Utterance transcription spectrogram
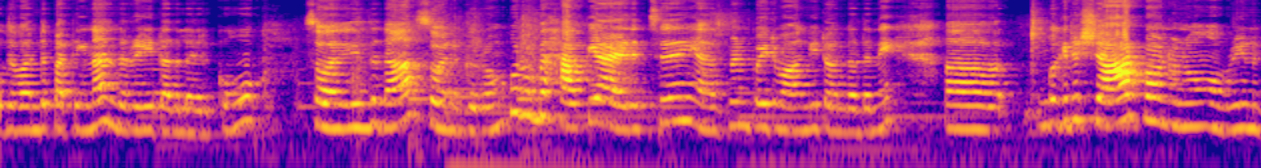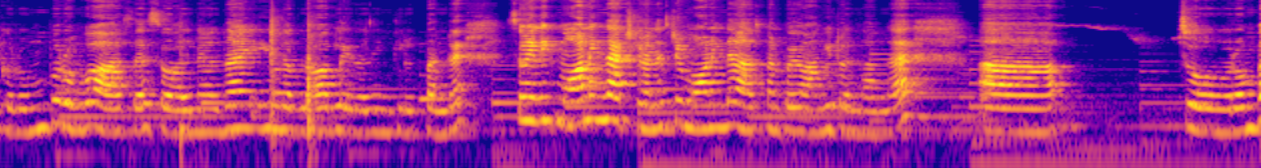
இது வந்து பார்த்தீங்கன்னா இந்த ரேட் அதில் இருக்கும். ஸோ இதுதான். ஸோ எனக்கு ரொம்ப ரொம்ப ஹாப்பியாக ஆகிடுச்சு என் ஹஸ்பண்ட் போயிட்டு வாங்கிட்டு வந்த உடனே உங்ககிட்ட ஷேர் பண்ணணும் அப்படின்னு எனக்கு ரொம்ப ரொம்ப ஆசை. ஸோ அதனால தான் இந்த vlogல இதை வந்து இன்க்ளூட் பண்ணுறேன் ஸோ இன்னைக்கு மார்னிங் தான் ஆக்சுவலி வெனஸ்டே மார்னிங் தான் ஹஸ்பண்ட் போய் வாங்கிட்டு வந்தாங்க. ஸோ ரொம்ப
